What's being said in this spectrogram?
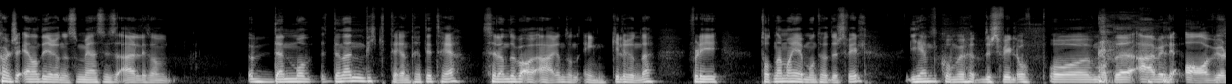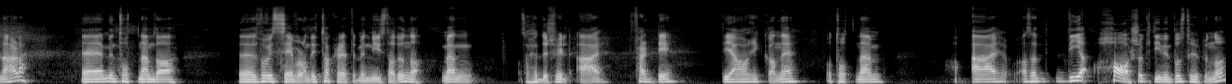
kanskje en av de rundene som jeg syns er liksom den, må, den er viktigere enn 33, selv om det bare er en sånn enkel runde. Fordi Tottenham er hjemme mot Huddersfield. Igjen kommer Huddersfield opp og måte, er veldig avgjørende her. da. Eh, men Tottenham da eh, Så får vi se hvordan de takler dette med ny stadion. da. Men altså, Huddersfield er ferdig. De har rykka ned. Og Tottenham er Altså, de har så kniven på strupen nå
